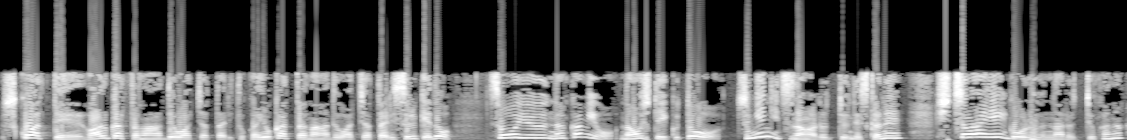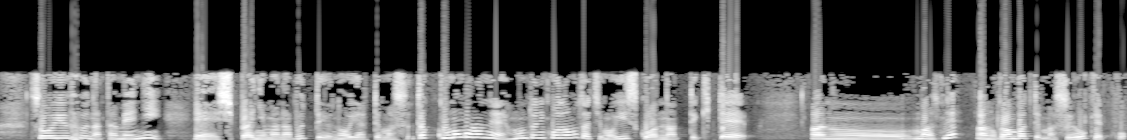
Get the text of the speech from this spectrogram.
う、スコアって悪かったなで終わっちゃったりとか、良かったなで終わっちゃったりするけど、そういう中身を直していくと、次につながるっていうんですかね。質がいいゴルフになるっていうかな。そういう風なために、えー、失敗に学ぶっていうのをやってます。だこの頃ね、本当に子供たちもいいスコアになってきて、あのー、まあね、あの、頑張ってますよ、結構。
